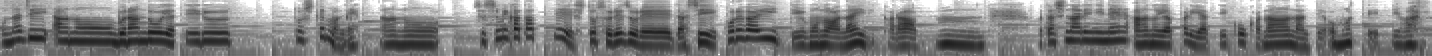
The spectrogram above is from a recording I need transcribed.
同じあのブランドをやっているとしてもねあの進み方って人それぞれだしこれがいいっていうものはないからうん。私なりにねあのやっぱりやっていこうかななんて思っています。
